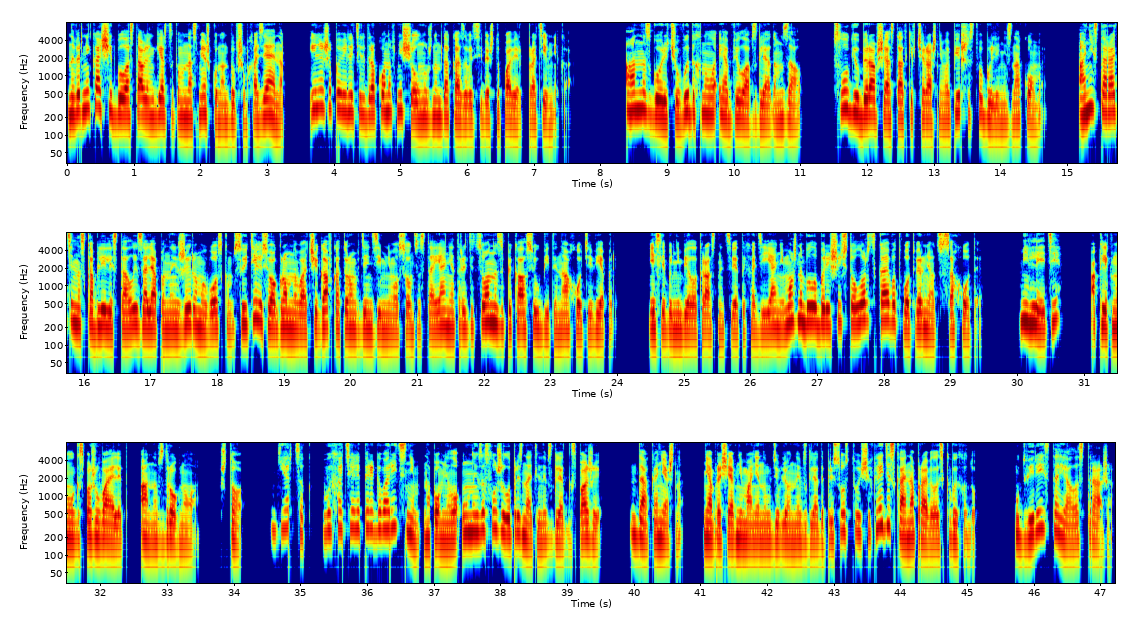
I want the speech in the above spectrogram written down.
Наверняка щит был оставлен герцогом в насмешку над бывшим хозяином, или же повелитель драконов не счел нужным доказывать себе, что поверг противника. Анна с горечью выдохнула и обвела взглядом зал. Слуги, убиравшие остатки вчерашнего пиршества, были незнакомы. Они старательно скоблили столы, заляпанные жиром и воском, суетились у огромного очага, в котором в день зимнего солнцестояния традиционно запекался убитый на охоте вепрь. Если бы не бело-красный цвет их одеяний, можно было бы решить, что лорд Скай вот-вот вернется с охоты. «Миледи?» — окликнула госпожу Вайлет. Анна вздрогнула. «Что?» «Герцог, вы хотели переговорить с ним?» — напомнила Уна и заслужила признательный взгляд госпожи. «Да, конечно». Не обращая внимания на удивленные взгляды присутствующих, леди Скай направилась к выходу. У дверей стояла стража.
